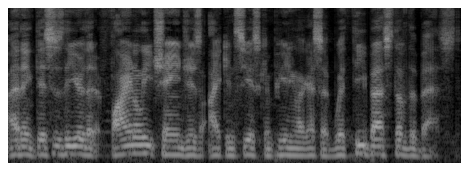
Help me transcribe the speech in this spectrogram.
I think this is the year that it finally changes. I can see us competing, like I said, with the best of the best.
